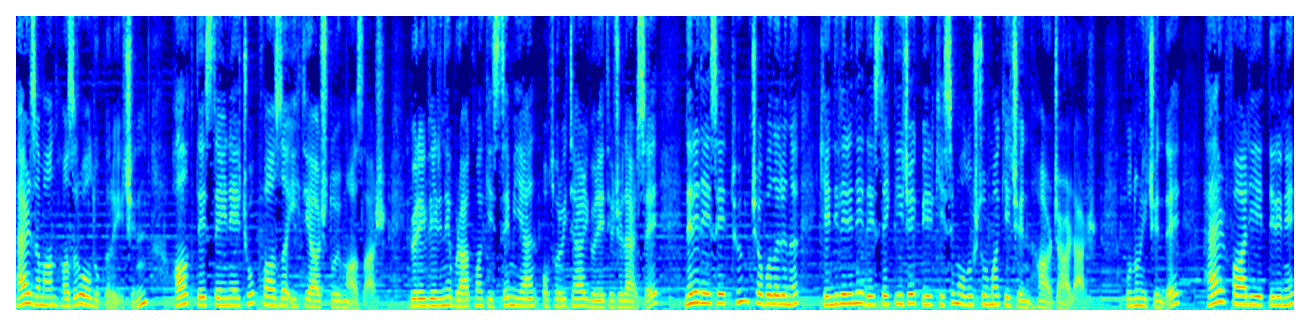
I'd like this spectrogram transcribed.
her zaman hazır oldukları için halk desteğine çok fazla ihtiyaç duymazlar. Görevlerini bırakmak istemeyen otoriter yöneticilerse neredeyse tüm çabalarını kendilerini destekleyecek bir kesim oluşturmak için harcarlar. Bunun için de her faaliyetlerini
